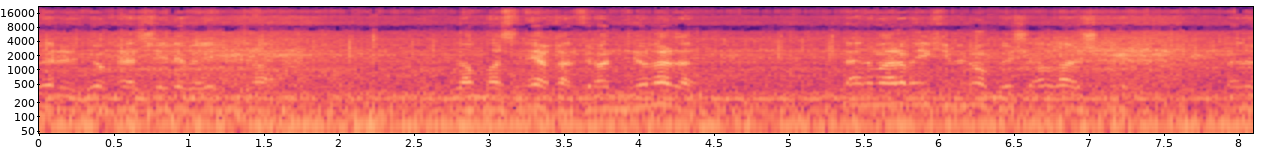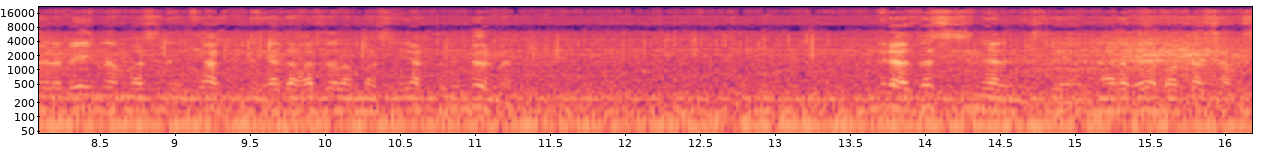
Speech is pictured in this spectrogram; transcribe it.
verir yok her şeyde beyin la- lambasını yakar falan diyorlar da benim araba 2015 Allah'a şükür ben öyle beyin lambasını yaktığını ya da arıza lambasını yaktığını görmedim. Biraz da sizin elinizde yani arabaya bakarsanız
